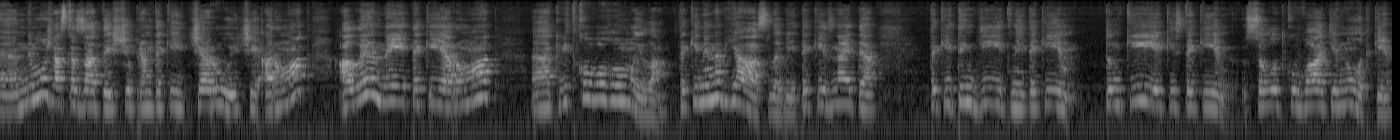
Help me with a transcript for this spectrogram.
Е, Не можна сказати, що прям такий чаруючий аромат, але в неї такий аромат квіткового мила, такий ненав'язливий, такий, знаєте, такий тендітний, такі тонкі, якісь такі солодкуваті нотки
